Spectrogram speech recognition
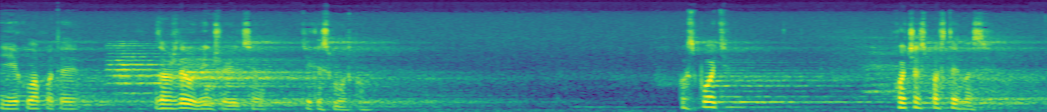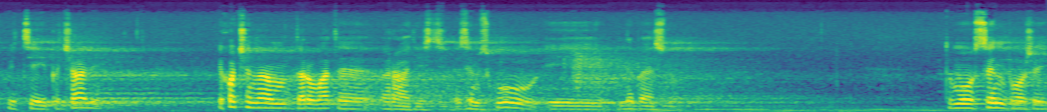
її клопоти завжди увінчуються тільки смутком. Господь хоче спасти нас від цієї печалі і хоче нам дарувати радість земську і небесну. Тому Син Божий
